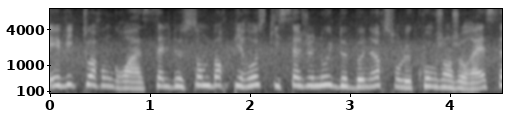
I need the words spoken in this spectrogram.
Et victoire hongroise, celle de Sombor Pyros qui s'agenouille de bonheur sur le cours Jean Jaurès.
